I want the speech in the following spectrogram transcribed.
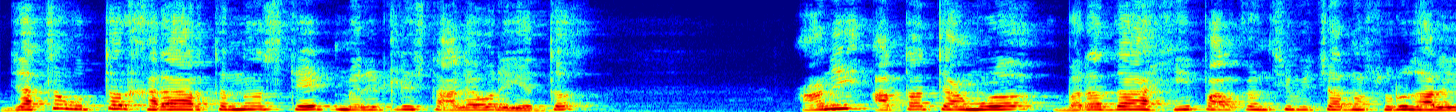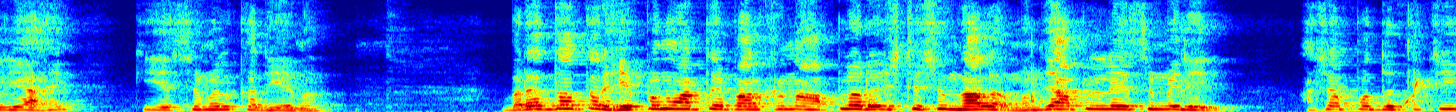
ज्याचं उत्तर खऱ्या अर्थानं स्टेट मेरिट लिस्ट आल्यावर येतं. आणि आता त्यामुळं बऱ्याचदा ही पालकांची विचारणा सुरू झालेली आहे की एस एम एल कधी येणार? बऱ्याचदा तर हे पण वाटतंय पालकांना आपलं रजिस्ट्रेशन झालं म्हणजे आपल्याला एस एम एल येईल अशा पद्धतीची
